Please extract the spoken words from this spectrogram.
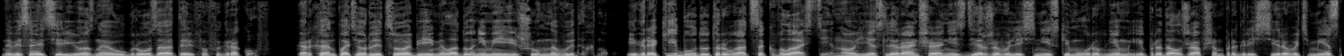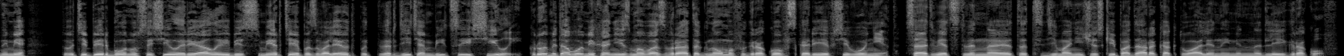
нависает серьезная угроза от эльфов-игроков. Кархан потер лицо обеими ладонями и шумно выдохнул. Игроки будут рваться к власти, но если раньше они сдерживались низким уровнем и продолжавшим прогрессировать местными, то теперь бонусы силы Реала и бессмертия позволяют подтвердить амбиции силой. Кроме того, механизма возврата гномов-игроков скорее всего нет. Соответственно, этот демонический подарок актуален именно для игроков.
